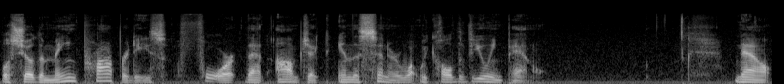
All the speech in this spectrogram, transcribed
will show the main properties for that object in the center, what we call the viewing panel. Now,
